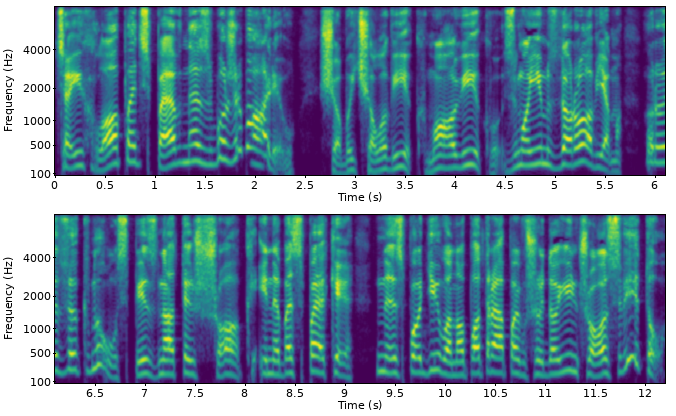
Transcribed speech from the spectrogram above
Цей хлопець, певне, збожеволів, щоби чоловік мого віку з моїм здоров'ям ризикнув спізнати шок і небезпеки, несподівано потрапивши до іншого світу.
